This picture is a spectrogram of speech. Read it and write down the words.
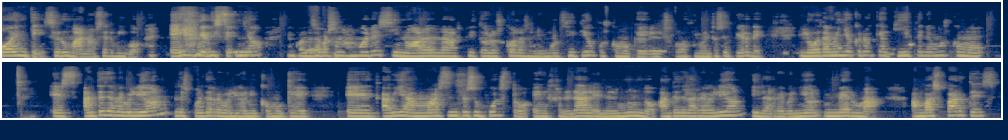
O ente, ser humano, ser vivo, eh, diseño, en cuanto esa persona muere, si no ha escrito las cosas en ningún sitio, pues como que el conocimiento se pierde. Y luego también yo creo que aquí tenemos como es antes de rebelión, después de rebelión, y como que eh, había más presupuesto en general en el mundo antes de la rebelión, y la rebelión merma ambas partes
